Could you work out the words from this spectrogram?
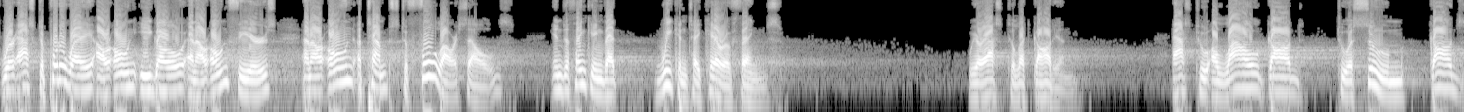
we're asked to put away our own ego and our own fears and our own attempts to fool ourselves into thinking that we can take care of things we are asked to let God in, asked to allow God to assume God's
